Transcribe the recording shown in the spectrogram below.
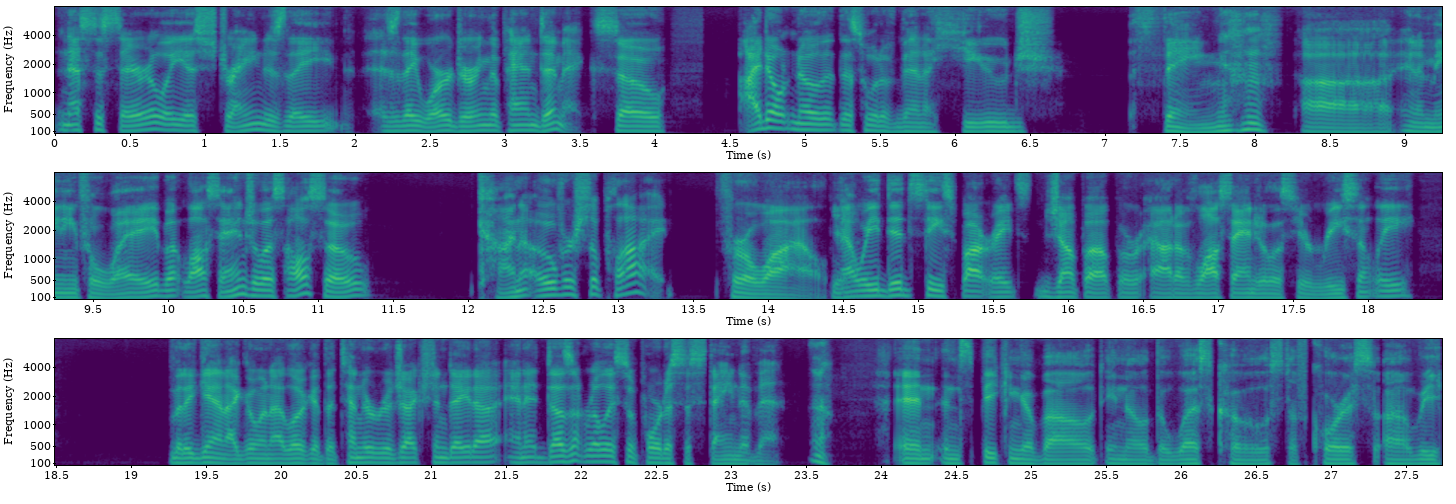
necessarily as strained as they as they were during the pandemic. So I don't know that this would have been a huge thing uh, in a meaningful way. But Los Angeles also kind of oversupplied for a while. Yeah. Now we did see spot rates jump up or out of Los Angeles here recently. But again, I go and I look at the tender rejection data and it doesn't really support a sustained event. And and speaking about you know the West Coast, of course, uh, we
